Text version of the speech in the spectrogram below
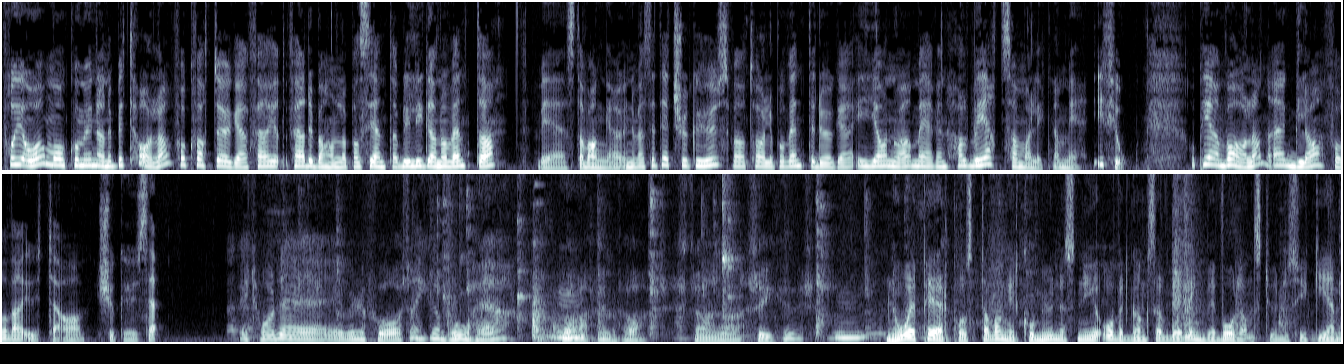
Fra i år må kommunene betale for hvert døgn ferdigbehandla pasienter blir liggende og vente. Ved Stavanger universitetssykehus var tallet på ventedøger i januar mer enn halvert sammenlignet med i fjor. Og Per Valand er glad for å være ute av sykehuset. Jeg tror det jeg ville foretrekke å bo her fremfor Stavanger sykehus. Mm. Nå er Per på Stavanger kommunes nye overgangsavdeling ved Vålandstunet sykehjem.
